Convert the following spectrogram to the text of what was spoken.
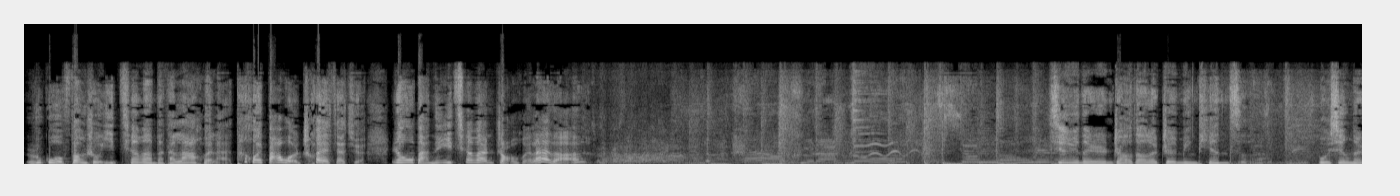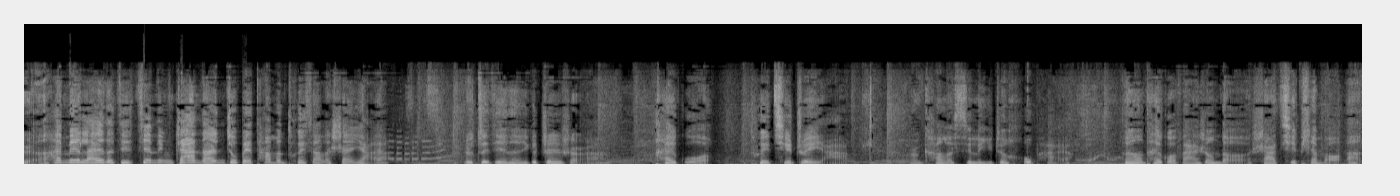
如果我放手一千万把他拉回来，他会把我踹下去，让我把那一千万找回来的。”幸运的人找到了真命天子，不幸的人还没来得及鉴定渣男，就被他们推下了山崖呀！就最近的一个真事儿啊，泰国。推妻坠崖，让人看了心里一阵后怕呀。同样，泰国发生的杀妻骗保案，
